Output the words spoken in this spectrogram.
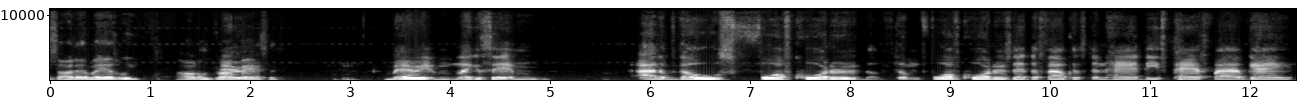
We saw that last week. All them drop Barry, passes. Barry, like I said, out of those fourth quarter, the fourth quarters that the Falcons done had these past five games,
